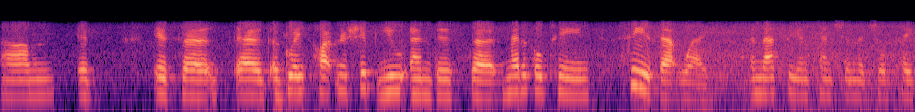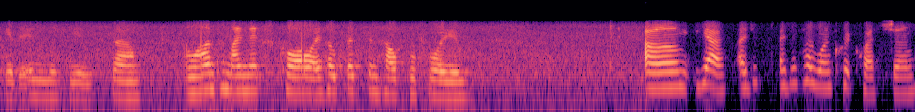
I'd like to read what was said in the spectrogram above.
Um, it's it's a, a, a great partnership. You and this uh, medical team see it that way, and that's the intention that you'll take it in with you. So, I'm on to my next call. I hope that's been helpful for you. Um, yes, I just I just had one quick question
